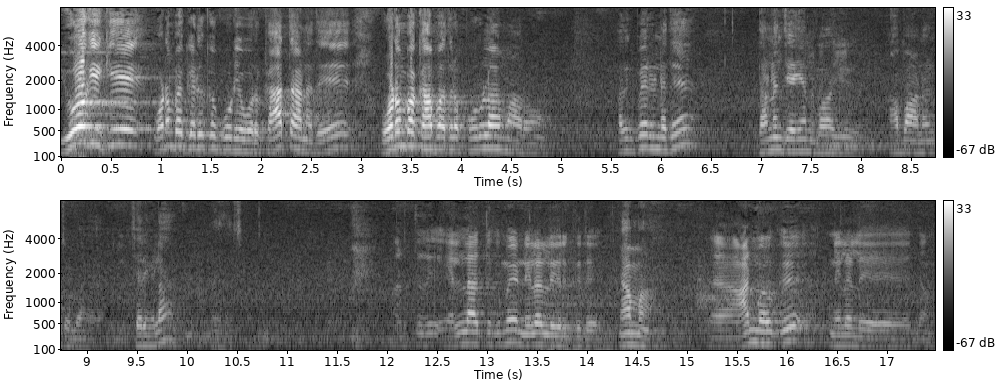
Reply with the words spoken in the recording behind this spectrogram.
யோகிக்கு உடம்பை கெடுக்கக்கூடிய ஒரு காத்தானது உடம்பை காப்பாற்றுற பொருளாக மாறும். அதுக்கு பேர் என்னது? தனஞ்செயன் வாயு. அபானன்னு சொல்லுவாங்க. சரிங்களா? அடுத்தது எல்லாத்துக்குமே நிழல் இருக்குது. ஆமாம் ஆன்மாவுக்கு நிழல் தான்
